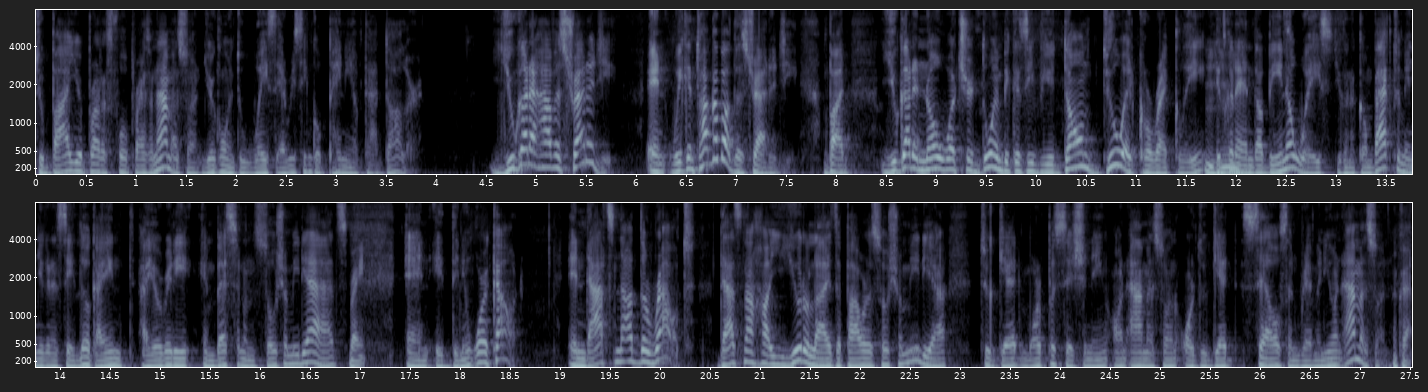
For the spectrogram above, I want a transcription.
to buy your products full price on Amazon, you're going to waste every single penny of that dollar. You got to have a strategy. And we can talk about the strategy, but you got to know what you're doing because if you don't do it correctly, it's going to mm-hmm. end up being a waste. You're going to come back to me and you're going to say, "Look, I I already invested on social media ads, Right. and it didn't work out." And that's not the route. That's not how you utilize the power of social media to get more positioning on Amazon or to get sales and revenue on Amazon. Okay.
